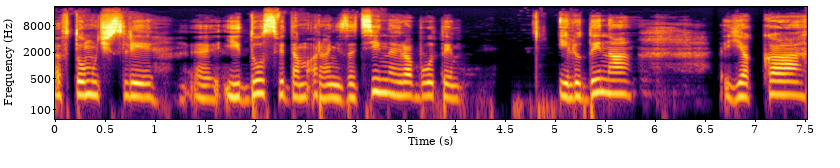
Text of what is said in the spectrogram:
в тому числі е, і досвідом організаційної роботи, і людина, яка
